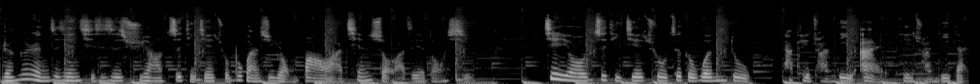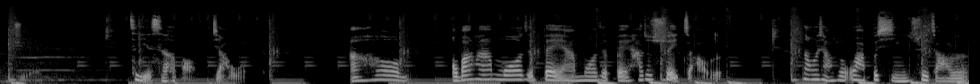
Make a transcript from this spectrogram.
人跟人之间其实是需要肢体接触，不管是拥抱啊、牵手啊这些东西，借由肢体接触这个温度，它可以传递爱，可以传递感觉，这也是何宝福教我的。然后我帮他摸着背啊，摸着背，他就睡着了。那我想说，哇，不行，睡着了。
